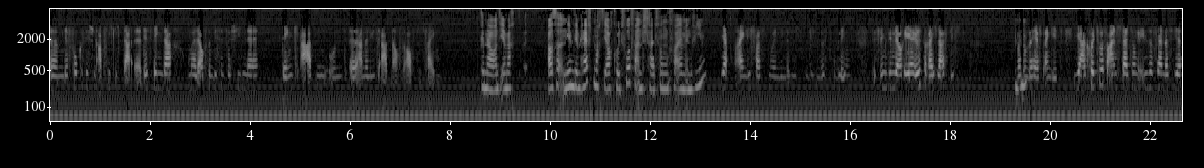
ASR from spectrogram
ähm, der Fokus ist schon absichtlich da, äh, deswegen da, um halt auch so ein bisschen verschiedene Denkarten und äh, Analysearten auch so aufzuzeigen. Genau, und ihr macht, außer neben dem Heft, macht ihr auch Kulturveranstaltungen, vor allem in Wien? Ja, eigentlich fast nur in Wien, das ist ein bisschen das Problem. Deswegen sind wir auch eher Österreich-lastig, was mhm. unser Heft angeht. Ja, Kulturveranstaltungen insofern, dass wir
